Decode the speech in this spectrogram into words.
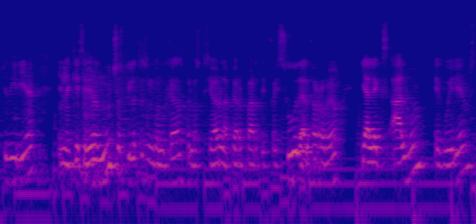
yo diría, en la que se vieron muchos pilotos involucrados, pero los que se llevaron la peor parte fue Su de Alfa Romeo y Alex Albon de Williams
